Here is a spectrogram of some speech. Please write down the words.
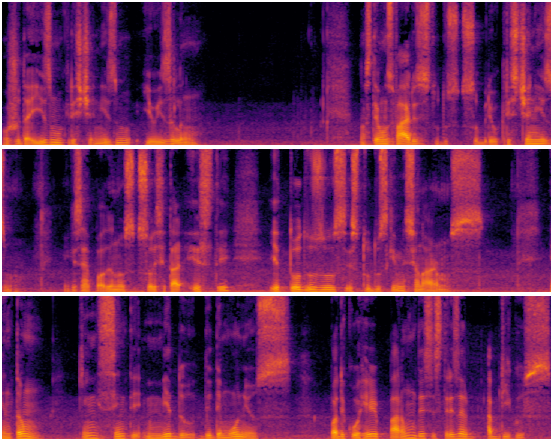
o judaísmo, o cristianismo e o islã. Nós temos vários estudos sobre o cristianismo. Quem quiser pode nos solicitar este e todos os estudos que mencionarmos. Então, quem sente medo de demônios pode correr para um desses três abrigos.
